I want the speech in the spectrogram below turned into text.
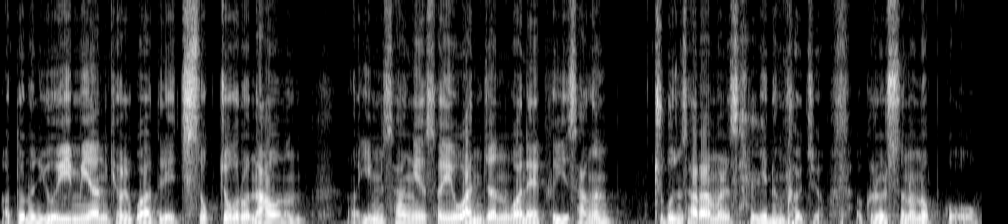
어, 또는 유의미한 결과들이 지속적으로 나오는 어, 임상에서의 완전관의 그 이상은 죽은 사람을 살리는 거죠. 어, 그럴 수는 없고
